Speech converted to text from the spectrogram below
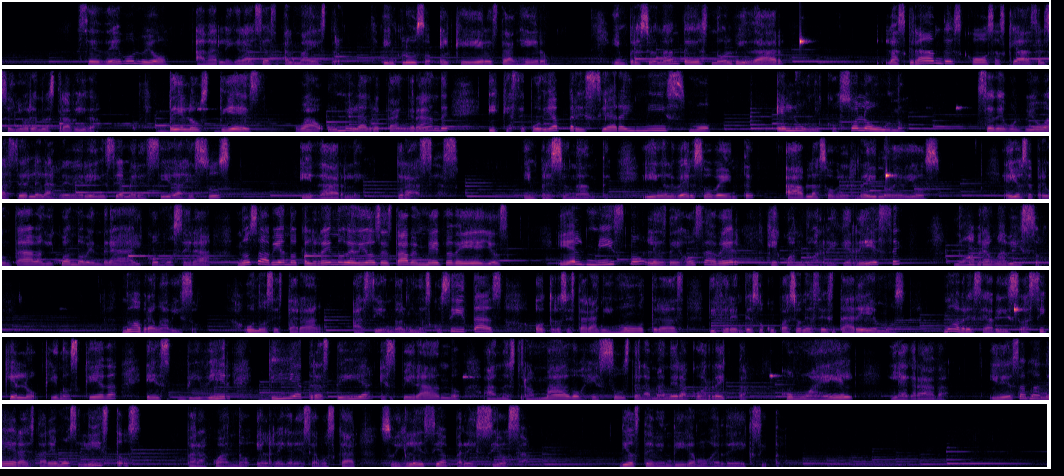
se devolvió a darle gracias al maestro, incluso el que era extranjero. Impresionante es no olvidar las grandes cosas que hace el Señor en nuestra vida de los diez. Wow, un milagro tan grande y que se podía apreciar ahí mismo. El único, solo uno, se devolvió a hacerle la reverencia merecida a Jesús y darle gracias. Impresionante. Y en el verso 20 habla sobre el reino de Dios. Ellos se preguntaban, ¿y cuándo vendrá? ¿Y cómo será? No sabiendo que el reino de Dios estaba en medio de ellos. Y él mismo les dejó saber que cuando regrese no habrá un aviso. No habrá un aviso. Unos estarán haciendo algunas cositas, otros estarán en otras, diferentes ocupaciones. Estaremos no habrá ese aviso. Así que lo que nos queda es vivir día tras día esperando a nuestro amado Jesús de la manera correcta, como a Él le agrada. Y de esa manera estaremos listos para cuando Él regrese a buscar su iglesia preciosa. Dios te bendiga, mujer de éxito.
